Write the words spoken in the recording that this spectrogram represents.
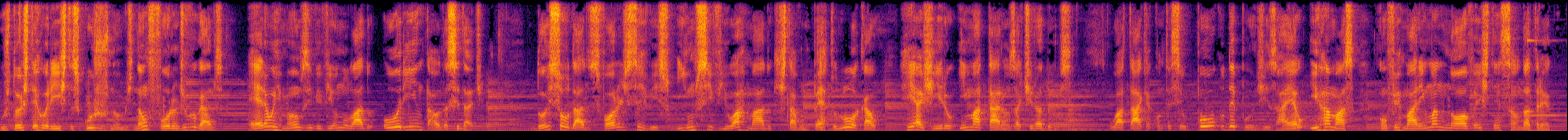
Os dois terroristas, cujos nomes não foram divulgados, eram irmãos e viviam no lado oriental da cidade. Dois soldados fora de serviço e um civil armado que estavam perto do local reagiram e mataram os atiradores. O ataque aconteceu pouco depois de Israel e Hamas confirmarem uma nova extensão da trégua.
